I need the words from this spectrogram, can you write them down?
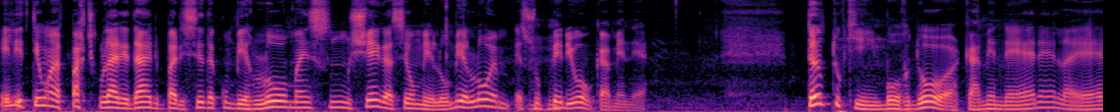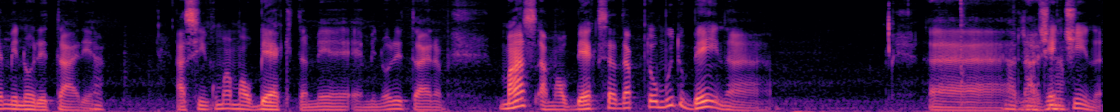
ele tem uma particularidade parecida com Merlot, mas não chega a ser um Merlot. Merlot é, é superior uhum. ao Carmener. Tanto que em Bordeaux a Carmener ela é minoritária, assim como a Malbec também é, é minoritária. Mas a Malbec se adaptou muito bem na ah, na Argentina.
